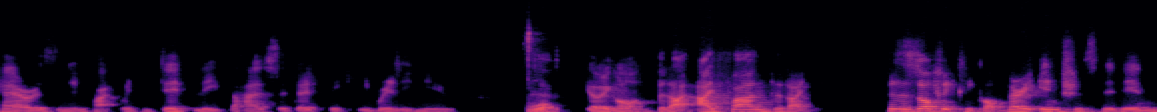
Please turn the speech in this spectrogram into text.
carers. And in fact, when he did leave the house, I don't think he really knew what was going on. But I, I found that I, philosophically got very interested in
